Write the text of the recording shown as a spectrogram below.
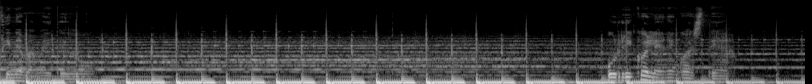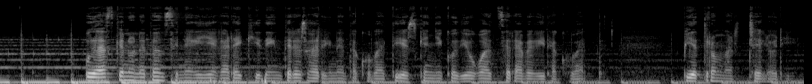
zinema maite dugu. Urriko lehenengo astea. Udazken honetan zinegile garaikide interesgarrinetako bati eskainiko diogu atzera begirako bat. Pietro Marcellori.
